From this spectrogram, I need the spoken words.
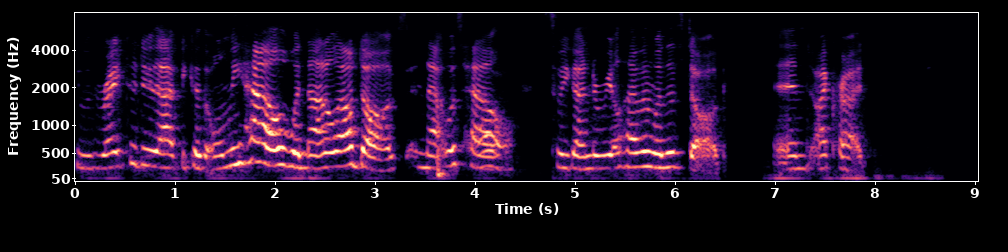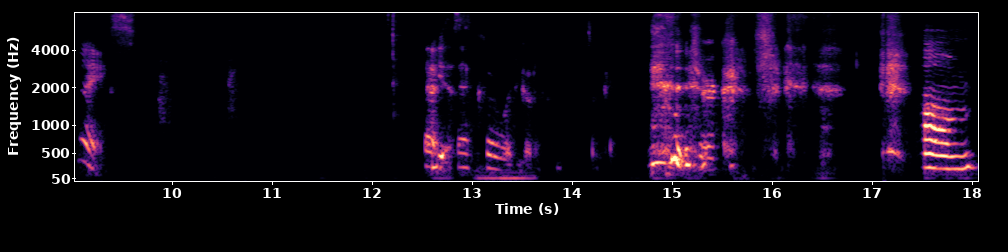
he was right to do that because only hell would not allow dogs, and that was hell. Oh, So he got into real heaven with his dog. And I cried. nice. That, Yes. that could would go to him. It's okay. Jerk. um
